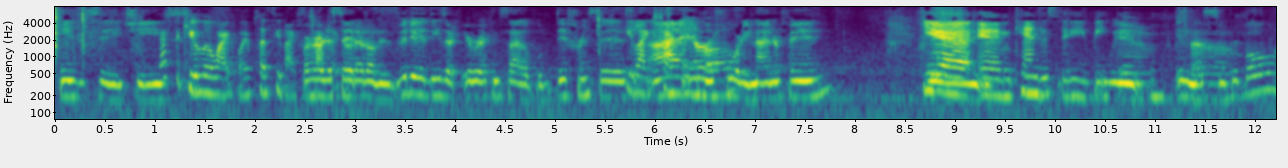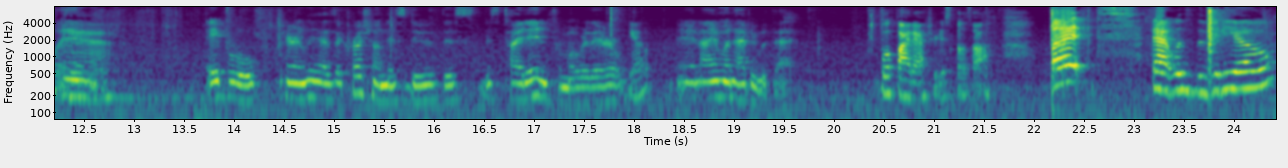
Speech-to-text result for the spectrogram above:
Kansas City Chiefs. That's a cute little white boy. Plus, he likes For her to say that on this video, these are irreconcilable differences. He likes I am girls. a 49er fan. Yeah, and and Kansas City beat them in the Super Bowl, and Yeah. April apparently has a crush on this dude, this this tight end from over there, Yep. and I am unhappy with that. We'll fight after this goes off. But that was the video.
